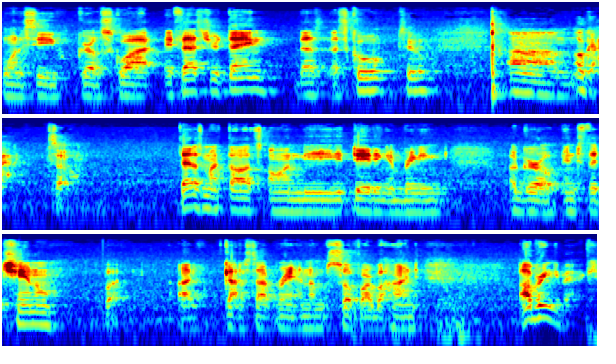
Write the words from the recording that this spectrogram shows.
want to see girls squat. If that's your thing, that's, that's cool too. Um, okay, so that is my thoughts on the dating and bringing a girl into the channel. But I gotta stop ranting, I'm so far behind. I'll bring you back.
